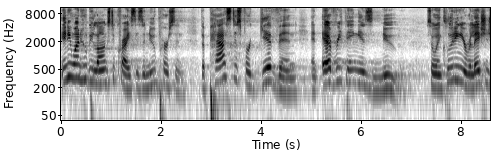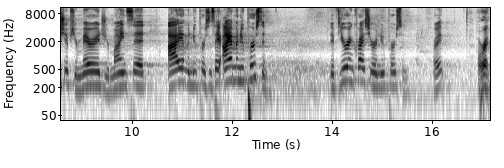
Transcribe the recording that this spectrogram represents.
Anyone who belongs to Christ is a new person. The past is forgiven and everything is new. So, including your relationships, your marriage, your mindset, I am a new person. Say, I am a new person. If you're in Christ, you're a new person, right? All right.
